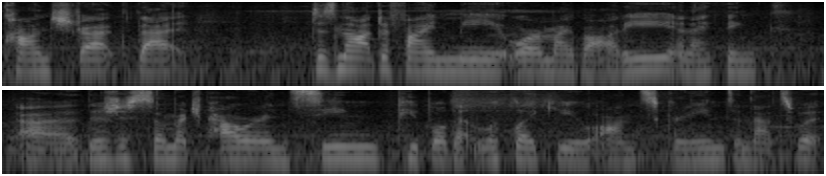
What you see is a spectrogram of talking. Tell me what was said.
construct that does not define me or my body. And I think uh, there's just so much power in seeing people that look like you on screens, and that's what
